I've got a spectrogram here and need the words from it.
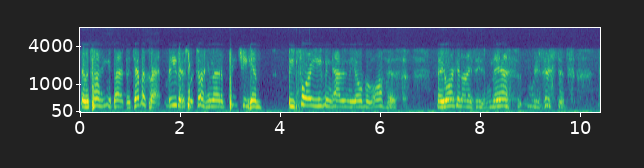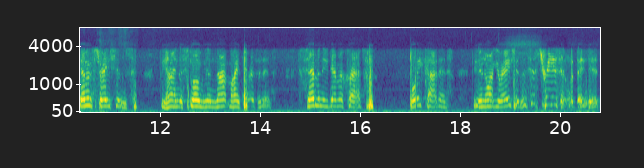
They were talking about the Democrat leaders were talking about impeaching him before he even got in the Oval Office. They organized these mass resistance demonstrations behind the slogan "Not My President." Seventy Democrats boycotted the inauguration. This is treason. What they did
